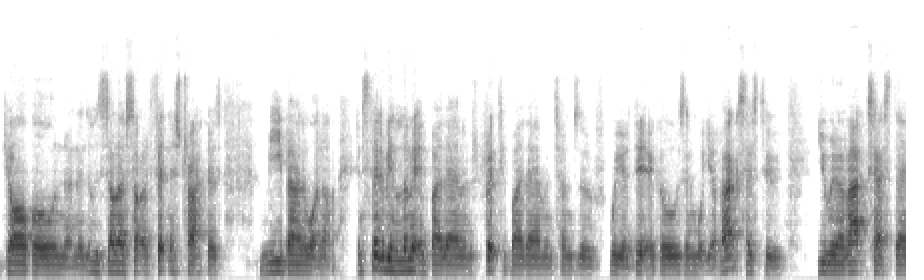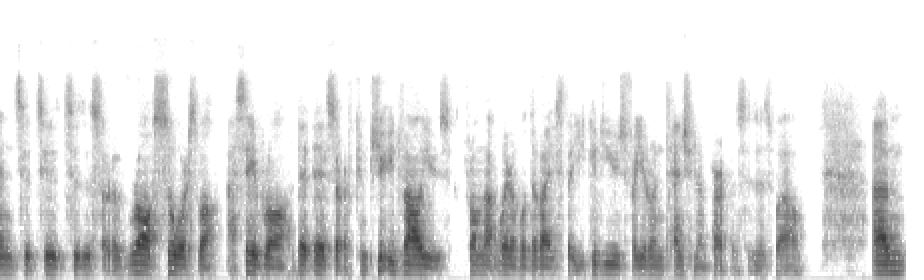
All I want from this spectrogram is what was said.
Jawbone and those other sort of fitness trackers, Mi Band and whatnot, instead of being limited by them and restricted by them in terms of where your data goes and what you have access to, you would have access then to, to, to the sort of raw source. Well, I say raw, the, the sort of computed values from that wearable device that you could use for your own intention and purposes as well. Um,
